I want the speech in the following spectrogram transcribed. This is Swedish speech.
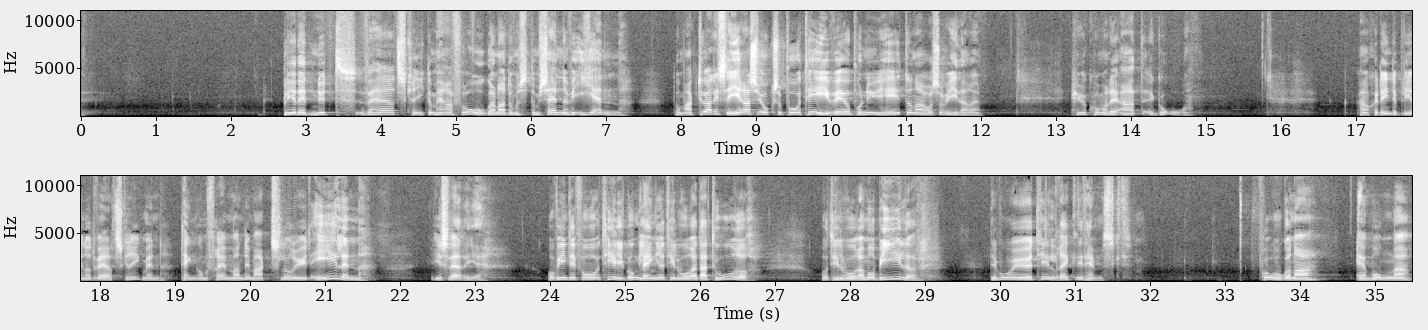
Blir det ett nytt världskrig? De här frågorna de, de känner vi igen. De aktualiseras ju också på tv och på nyheterna och så vidare. Hur kommer det att gå? Kanske det inte blir något världskrig, men tänk om främmande makt slår ut elen i Sverige och vi inte får tillgång längre till våra datorer och till våra mobiler. Det vore ju tillräckligt hemskt. Frågorna är många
